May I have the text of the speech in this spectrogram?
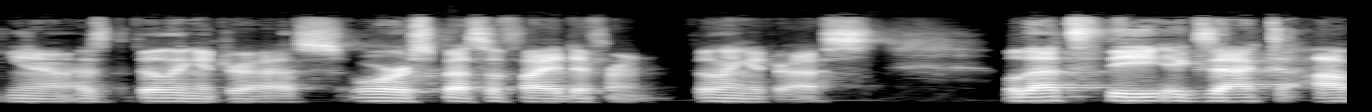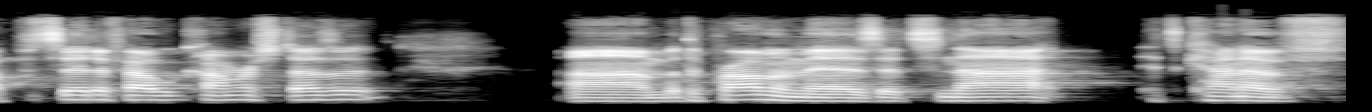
you know, as the billing address or specify a different billing address. Well, that's the exact opposite of how WooCommerce does it. Um, but the problem is it's not, it's kind of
